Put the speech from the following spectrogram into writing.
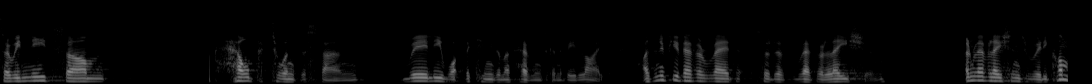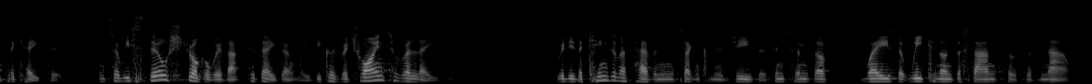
So we need some help to understand really what the kingdom of heaven is going to be like. I don't know if you've ever read sort of Revelation, and Revelation's really complicated. And so we still struggle with that today, don't we? Because we're trying to relate really the kingdom of heaven and the second coming of Jesus in terms of ways that we can understand sort of now.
